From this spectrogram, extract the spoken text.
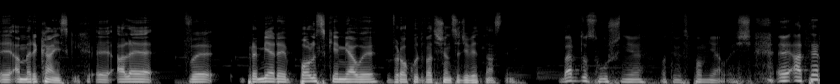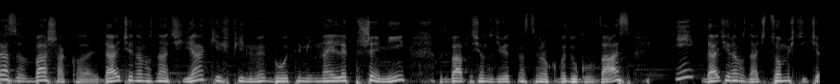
y, amerykańskich, Y, ale w premiery polskie miały w roku 2019. Bardzo słusznie o tym wspomniałeś. E, a teraz wasza kolej. Dajcie nam znać, jakie filmy były tymi najlepszymi w 2019 roku według was i dajcie nam znać, co myślicie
